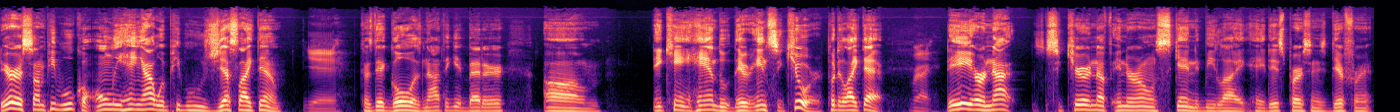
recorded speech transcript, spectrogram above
There are some people who can only hang out with people who's just like them Yeah. because their goal is not to get better. Um, they can't handle. They're insecure. Put it like that. Right. They are not secure enough in their own skin to be like, "Hey, this person is different.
